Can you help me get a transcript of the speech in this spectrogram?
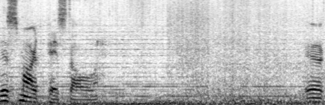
the smart pistol. Okay.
